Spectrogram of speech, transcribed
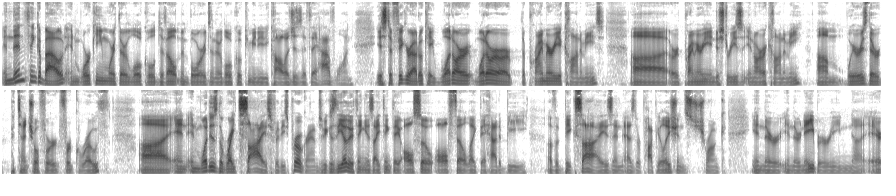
And then think about and working with their local development boards and their local community colleges, if they have one, is to figure out okay, what are what are our, the primary economies uh, or primary industries in our economy? Um, where is there potential for for growth? Uh, and and what is the right size for these programs? Because the other thing is, I think they also all felt like they had to be of a big size, and as their populations shrunk in their in their neighboring uh,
